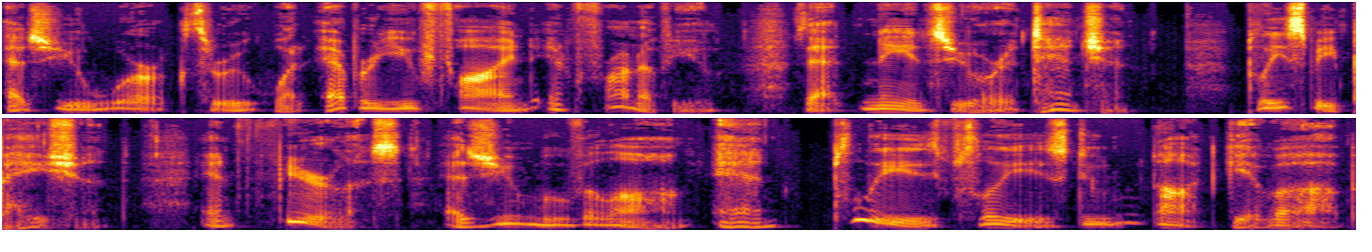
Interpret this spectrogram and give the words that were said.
as you work through whatever you find in front of you that needs your attention. Please be patient and fearless as you move along and please, please do not give up.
